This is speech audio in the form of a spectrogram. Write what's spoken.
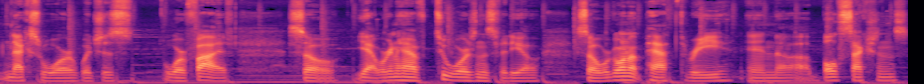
next war, which is war five. So yeah, we're gonna have two wars in this video. So we're going up path three in uh, both sections,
